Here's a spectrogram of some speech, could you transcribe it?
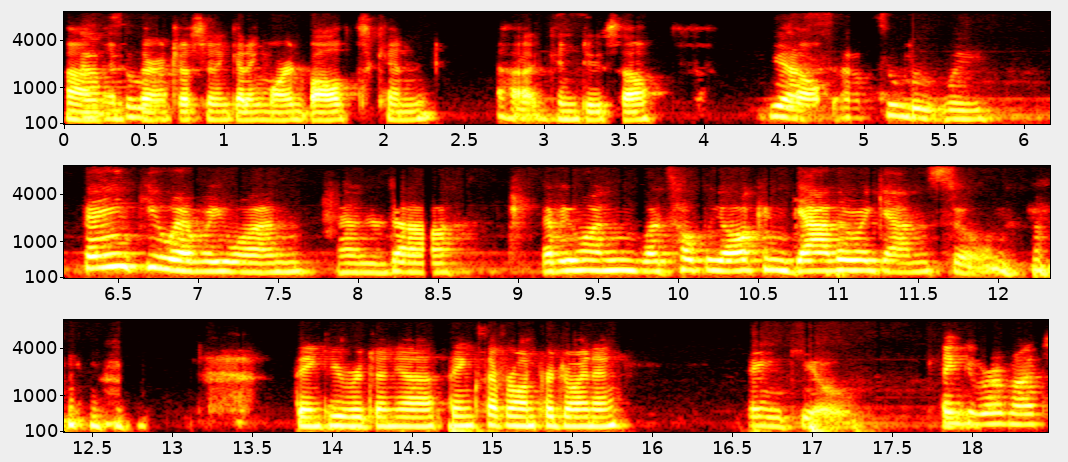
Um, and if they're interested in getting more involved, can uh, can do so. Yes, so. absolutely. Thank you, everyone. And uh, everyone, let's hope we all can gather again soon. Thank you, Virginia. Thanks everyone for joining. Thank you. Thank you very much.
